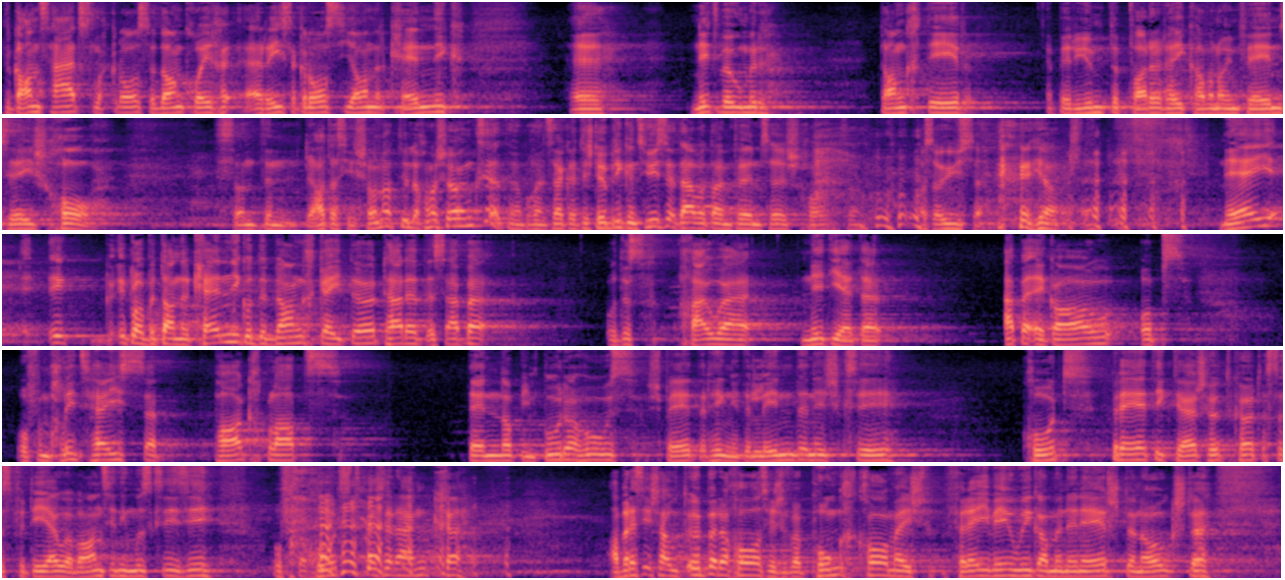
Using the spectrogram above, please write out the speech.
der ganz herzlich grossen Dank, euch eine riesengroße Anerkennung, äh, nicht weil wir dank dir einen berühmten Pfarrer hatten, der noch im Fernsehen ist gekommen. Sondern, ja, das ist schon natürlich noch schön gesehen. Man kann sagen, das ist übrigens unser, der, der da im Fernsehen ist. Also unser. ja. Nein, ich, ich, glaube, die Anerkennung und der Dank geht dort her, dass eben, und das kann auch nicht jeder, eben egal, ob es auf dem etwas heissen Parkplatz, dann noch beim Bauernhaus, später hinter der Linden war. Kurz Predigt, du hast heute gehört, dass das für dich auch wahnsinnig muss sein auf so kurz zu beschränken. Aber es ist halt übergekommen, es ist auf einen Punkt gekommen, man ist freiwillig am 1. August, äh,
